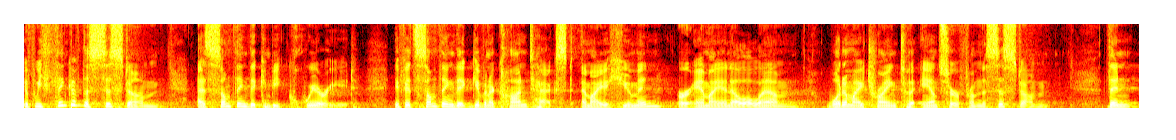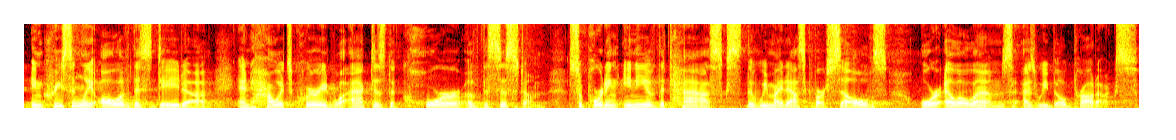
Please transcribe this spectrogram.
if we think of the system as something that can be queried, if it's something that, given a context, am I a human or am I an LLM? What am I trying to answer from the system? Then increasingly, all of this data and how it's queried will act as the core of the system, supporting any of the tasks that we might ask of ourselves or LLMs as we build products.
